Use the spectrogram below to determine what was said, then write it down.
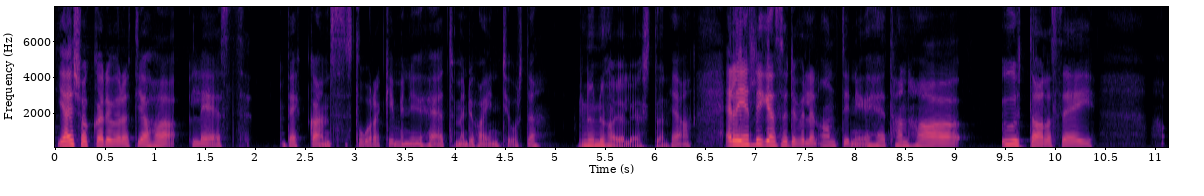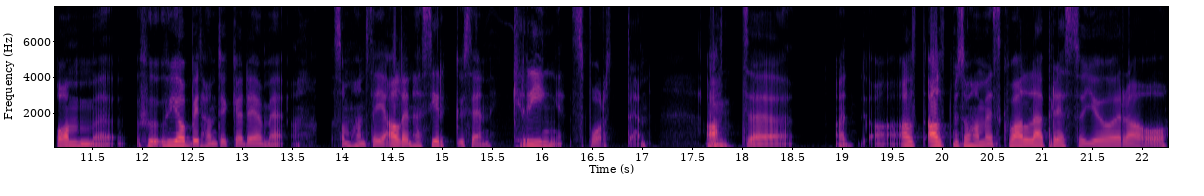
Jag är chockad över att jag har läst veckans stora Kimi-nyhet, men du har inte gjort det. Nu, nu har jag läst den. Ja. Eller egentligen så är det väl en antinyhet. Han har uttalat sig om eh, hur, hur jobbigt han tycker det är med, som han säger, all den här cirkusen kring sporten. Mm. Att, eh, att allt, allt som har med skvallerpress att göra och,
